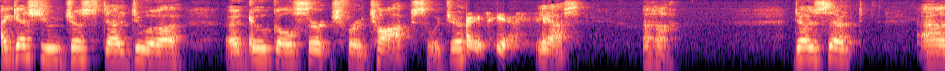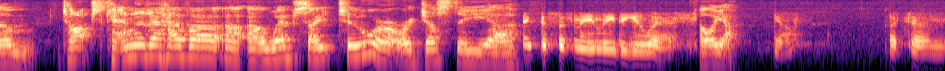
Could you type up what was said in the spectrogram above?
I guess you just uh, do a, a Google search for Tops, would you? Right, yes. Yes. Uh huh. Does uh, um, Tops Canada have a, a, a website too, or, or just the? Uh, I think this is mainly the U.S., oh yeah. yeah. But um,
